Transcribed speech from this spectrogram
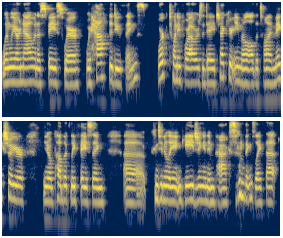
when we are now in a space where we have to do things work 24 hours a day check your email all the time make sure you're you know publicly facing uh, continually engaging in impacts and things like that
